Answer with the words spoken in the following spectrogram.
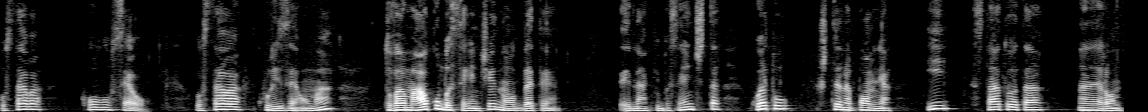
Остава Колосео. Остава Колизеума, това малко басейнче, едно от двете еднакви басейнчета, което ще напомня и статуята на Нерон.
